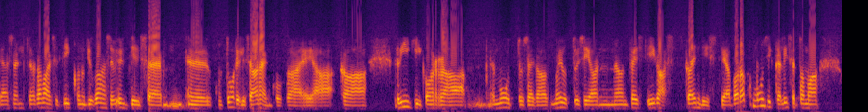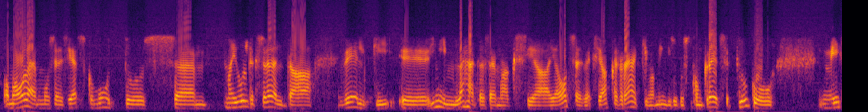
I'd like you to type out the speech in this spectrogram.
ja see on tavaliselt liikunud ju kaasa üldise äh, kultuurilise arenguga ja ka riigikorra muutusega, mõjutusi on, on tõesti igast kandist ja barokkmuusika lihtsalt oma, oma olemuses järsku muutus ähm,, ma julgeks öelda, veelgi äh, inimlähedasemaks ja, ja otseseks ja hakkas rääkima mingisugust konkreetset lugu mis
